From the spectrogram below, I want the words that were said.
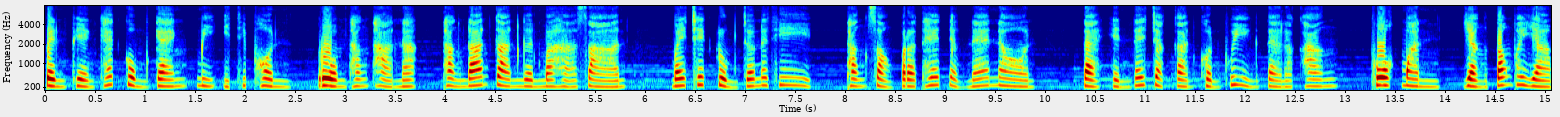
เป็นเพียงแค่กลุ่มแก๊งมีอิทธิพล รวมทั้งฐานะ ทางด้านการเงินมหาศาล ไม่ใช่กลุ่มเจ้าหน้าที่ทั้งสองประเทศอย่างแน่นอน แต่เห็นได้จากการขนผู้หญิงแต่ละครั้ง พวกมันยังต้องพยายาม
